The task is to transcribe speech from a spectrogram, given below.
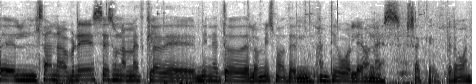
el sanabrés es una mezcla de. viene todo de lo mismo del antiguo leonés. O sea que, pero bueno.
